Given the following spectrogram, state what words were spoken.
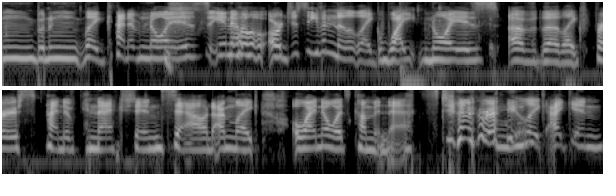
like kind of noise, you know, or just even the like white noise of the like first kind of connection sound, I'm like, "Oh, I know what's coming next." right? Mhm. Like I can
